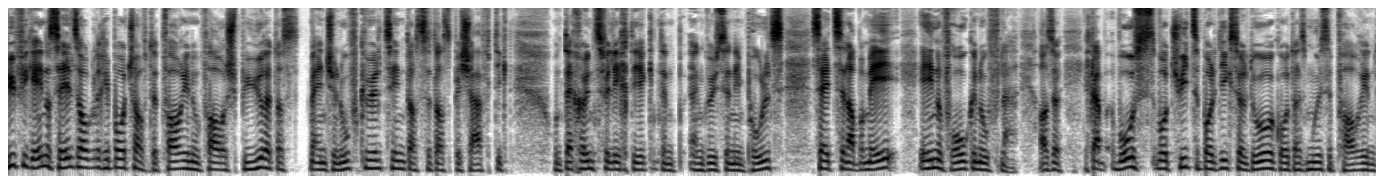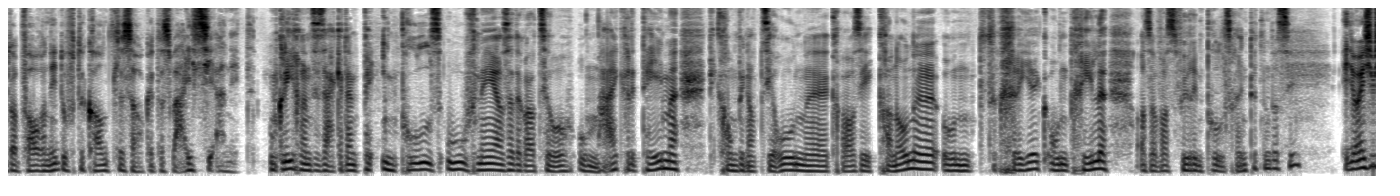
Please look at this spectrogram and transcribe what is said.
häufig eher seelsorgliche Botschaften. Die Pfarrerinnen und Pfarrer spüren, dass die Menschen aufgewühlt sind, dass sie das beschäftigt. Und dann können sie vielleicht irgendeinen gewissen Impuls setzen, aber mehr eher Fragen aufnehmen. Also, ich glaube, wo die Schweizer Politik soll durchgehen, das muss eine Pfarrerin oder Pfarrer nicht auf der Kanzel sagen. Das weiß sie auch nicht. Und gleich, wenn Sie sagen, dann Impuls aufnehmen, also da geht es so um heikle Themen, die Kombination äh, quasi Kanone und Krieg und Kille. Also was für Impuls könnte denn das sein? Ja, man ist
